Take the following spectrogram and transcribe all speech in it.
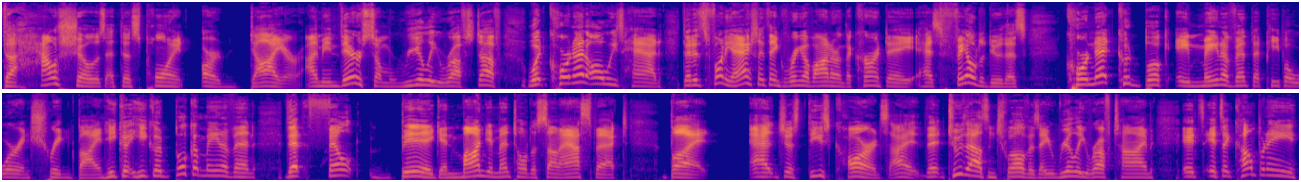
the house shows at this point are dire. I mean, there's some really rough stuff. What Cornette always had, that it's funny, I actually think Ring of Honor in the current day has failed to do this. Cornette could book a main event that people were intrigued by, and he could he could book a main event that felt big and monumental to some aspect, but at just these cards, I that 2012 is a really rough time. It's it's a company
